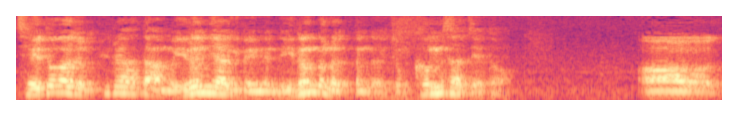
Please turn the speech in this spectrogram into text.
제도가 좀 필요하다 뭐 이런 이야기도 있는데 이런 건 어떤가요? 좀 검사 제도. 어,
